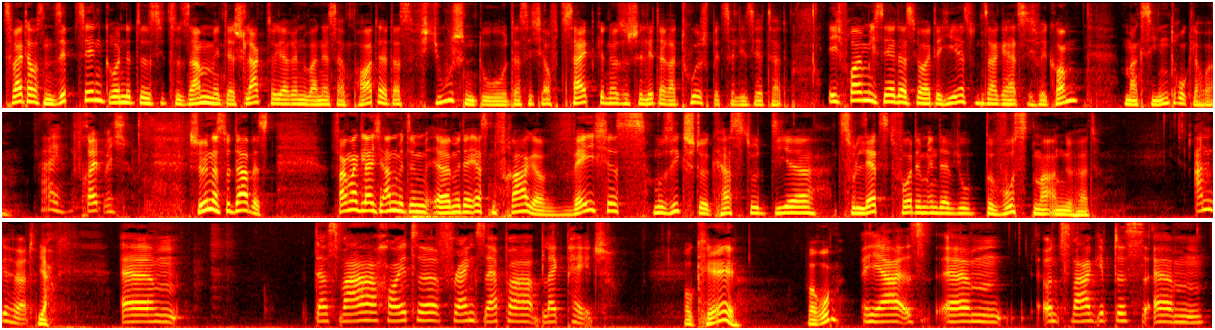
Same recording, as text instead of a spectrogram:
2017 gründete sie zusammen mit der Schlagzeugerin Vanessa Porter das Fusion-Duo, das sich auf zeitgenössische Literatur spezialisiert hat. Ich freue mich sehr, dass sie heute hier ist und sage herzlich willkommen, Maxine Droglauer. Hi, freut mich. Schön, dass du da bist. Fangen wir gleich an mit, dem, äh, mit der ersten Frage. Welches Musikstück hast du dir zuletzt vor dem Interview bewusst mal angehört? Angehört? Ja. Ähm, das war heute Frank Zappa Black Page. Okay. Warum? Ja, es, ähm, und zwar gibt es ähm,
